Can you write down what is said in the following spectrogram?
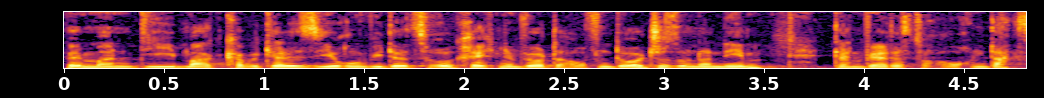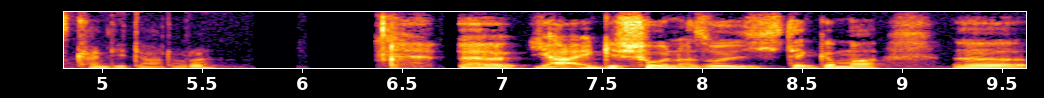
Wenn man die Marktkapitalisierung wieder zurückrechnen würde auf ein deutsches Unternehmen, dann wäre das doch auch ein DAX-Kandidat, oder? Äh, ja, eigentlich schon. Also ich denke mal, äh,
